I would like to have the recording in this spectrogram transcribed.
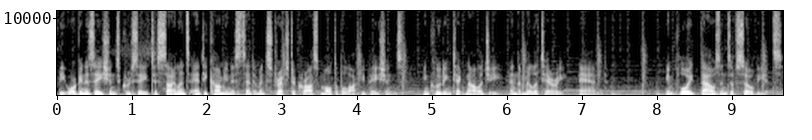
The organization's crusade to silence anti-communist sentiment stretched across multiple occupations, including technology and the military, and employed thousands of Soviets.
